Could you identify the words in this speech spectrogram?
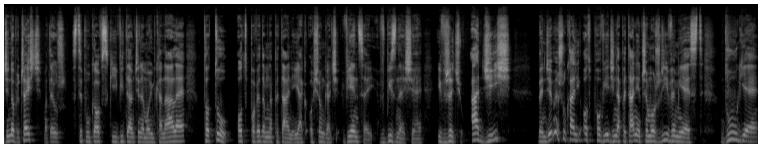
Dzień dobry, cześć. Mateusz Stypułkowski, witam Cię na moim kanale. To tu odpowiadam na pytanie, jak osiągać więcej w biznesie i w życiu. A dziś będziemy szukali odpowiedzi na pytanie, czy możliwym jest długie,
